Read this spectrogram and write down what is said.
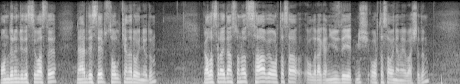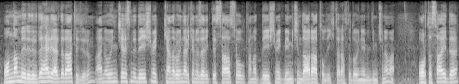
ondan önce de Sivas'ta neredeyse hep sol kenar oynuyordum. Galatasaray'dan sonra sağ ve orta saha olarak hani %70 orta saha oynamaya başladım. Ondan beridir de her yerde rahat ediyorum. Hani oyun içerisinde değişmek, kenar oynarken özellikle sağ sol kanat değiştirmek benim için daha rahat oluyor iki tarafta da oynayabildiğim için ama orta sahayı da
